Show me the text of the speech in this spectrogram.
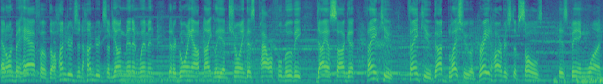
And on behalf of the hundreds and hundreds of young men and women that are going out nightly and showing this powerful movie, Daya Saga, thank you, thank you. God bless you. A great harvest of souls is being won.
